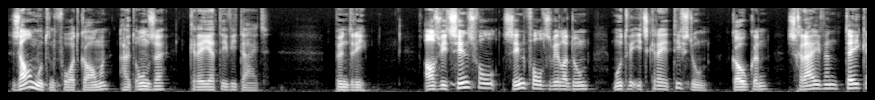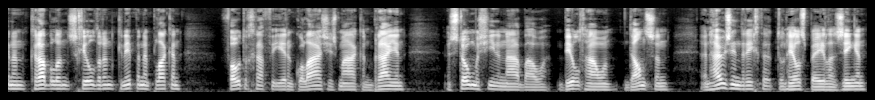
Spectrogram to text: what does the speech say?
zal moeten voortkomen uit onze creativiteit. Punt 3. Als we iets zinvol, zinvols willen doen, moeten we iets creatiefs doen. Koken, schrijven, tekenen, krabbelen, schilderen, knippen en plakken, fotograferen, collages maken, breien, een stoommachine nabouwen, beeldhouden, dansen, een huis inrichten, toneel spelen, zingen.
